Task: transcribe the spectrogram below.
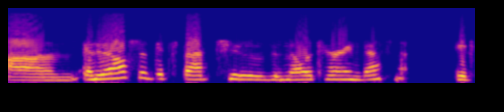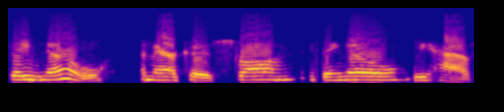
Um, and it also gets back to the military investment. If they know America is strong, if they know we have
